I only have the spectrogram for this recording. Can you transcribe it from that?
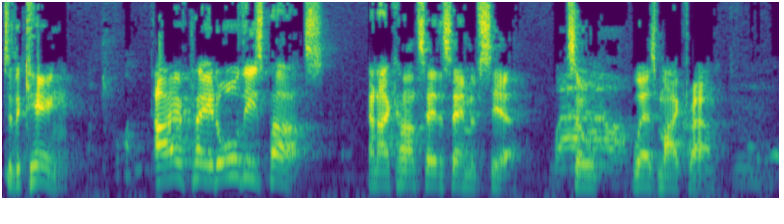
to the king. I have played all these parts, and I can't say the same of Cyr. So, where's my crown? Mm,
